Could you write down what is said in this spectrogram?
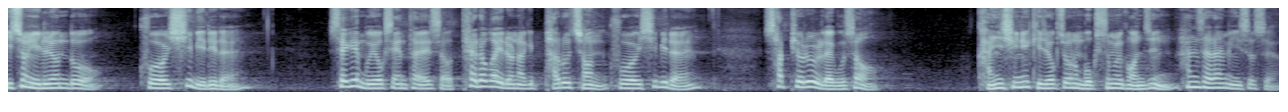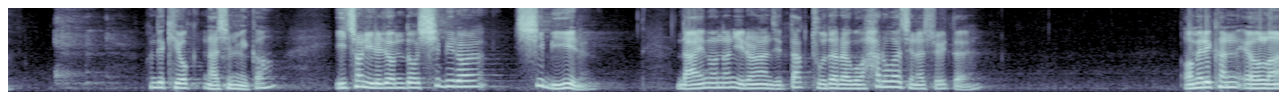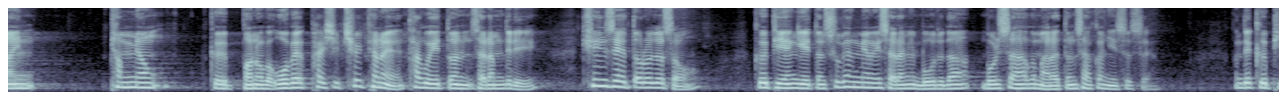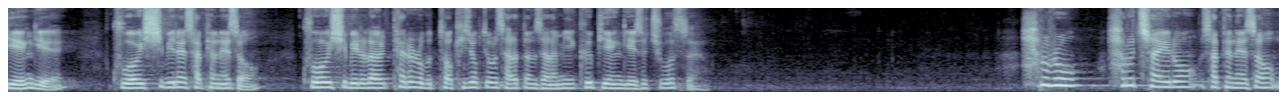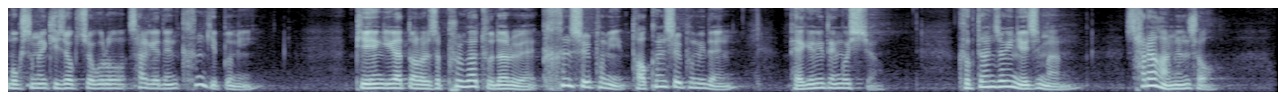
2001년도 9월 11일에 세계 무역센터에서 테러가 일어나기 바로 전 9월 10일에 사표를 내고서 간신히 기적적으로 목숨을 건진 한 사람이 있었어요. 근데 기억나십니까? 2001년도 11월 12일 nine one one이 일어난 지 딱 두 달하고 하루가 지났을 때 American Airline 편명 그 번호가 587편에 타고 있던 사람들이 퀸스에 떨어져서 그 비행기에 있던 수백 명의 사람이 모두 다 몰사하고 말았던 사건이 있었어요. 근데 그 비행기에 9월 10일에 사편에서 9월 10일 날 테러로부터 기적적으로 살았던 사람이 그 비행기에서 죽었어요. 하루로 하루 차이로 사편에서 목숨을 기적적으로 살게 된 큰 기쁨이 비행기가 떨어져서 풀과 두 달 후에 큰 슬픔이 더 큰 슬픔이 된 배경이 된 것이죠. 극단적인 예지만 살아가면서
